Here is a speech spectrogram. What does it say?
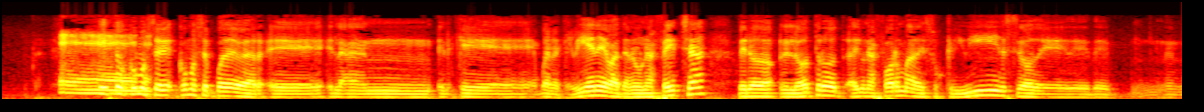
Eh, ¿Esto cómo se, cómo se puede ver? Eh, el que bueno el que viene va a tener una fecha, pero el otro hay una forma de suscribirse o de,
